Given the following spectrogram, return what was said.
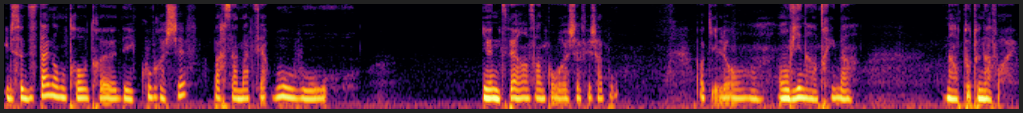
Il se distingue entre autres des couvre-chefs par sa matière. Wow. Il y a une différence entre couvre-chef et chapeau. Ok, là, on, vient d'entrer dans, dans toute une affaire.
